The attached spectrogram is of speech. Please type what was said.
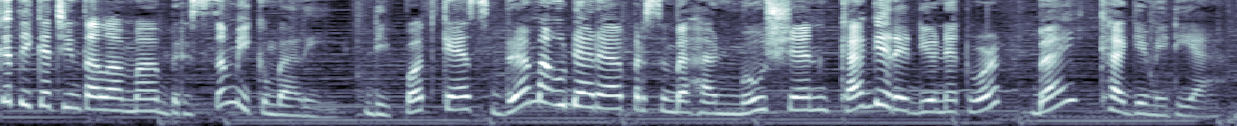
ketika cinta lama bersemi kembali di podcast Drama Udara Persembahan Motion KG Radio Network by KG Media.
